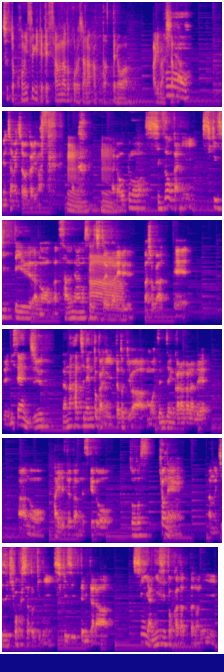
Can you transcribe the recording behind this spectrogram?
ちょっと混みすぎててサウナどころじゃなかったってのはありました。えめちゃめちゃわかります。うんうんなんか僕も静岡に敷地っていうあのサウナーの聖地と呼ばれる場所があってで201718年とかに行った時はもう全然ガラガラであの入れてたんですけどちょうど去年あの一時帰国した時に敷地行ってみたら深夜2時とかだったのに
